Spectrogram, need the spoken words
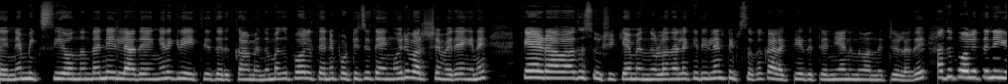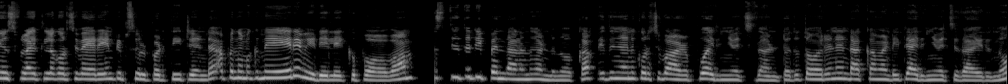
തന്നെ മിക്സിയോ ഒന്നും തന്നെ ഇല്ലാതെ എങ്ങനെ ഗ്രേറ്റ് ചെയ്തെടുക്കാമെന്നും അതുപോലെ തന്നെ പൊട്ടിച്ച തേങ്ങ ഒരു വർഷം വരെ എങ്ങനെ കേടാവാതെ സൂക്ഷിക്കാം എന്നുള്ള നല്ല കിടിലൻ ടിപ്സ് ഒക്കെ കളക്ട് ചെയ്തിട്ട് തന്നെയാണ് ഇന്ന് വന്നിട്ടുള്ളത്. അതുപോലെ തന്നെ യൂസ്ഫുൾ ആയിട്ടുള്ള കുറച്ച് വേറെയും ടിപ്സ് ഉൾപ്പെടുത്തിയിട്ടുണ്ട്. അപ്പം നമുക്ക് നേരെ വീഡിയോയിലേക്ക് പോവാം. ഫസ്റ്റത്തെ ടിപ്പ് എന്താണെന്ന് കണ്ടു നോക്കാം. ഇത് ഞാൻ കുറച്ച് വാഴപ്പൂ അരിഞ്ഞു വെച്ചതാണ് കേട്ടോ അത് തോരൻ ഉണ്ടാക്കാൻ വേണ്ടിയിട്ട് അരിഞ്ഞു വെച്ചതായിരുന്നു.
